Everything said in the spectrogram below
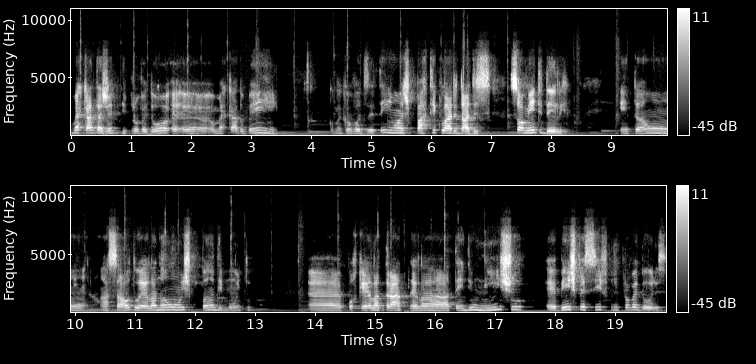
O mercado da gente de provedor é, é um mercado bem. Como é que eu vou dizer? Tem umas particularidades somente dele. Então, a Salto ela não expande muito, é, porque ela trata, ela atende um nicho é, bem específico de provedores,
